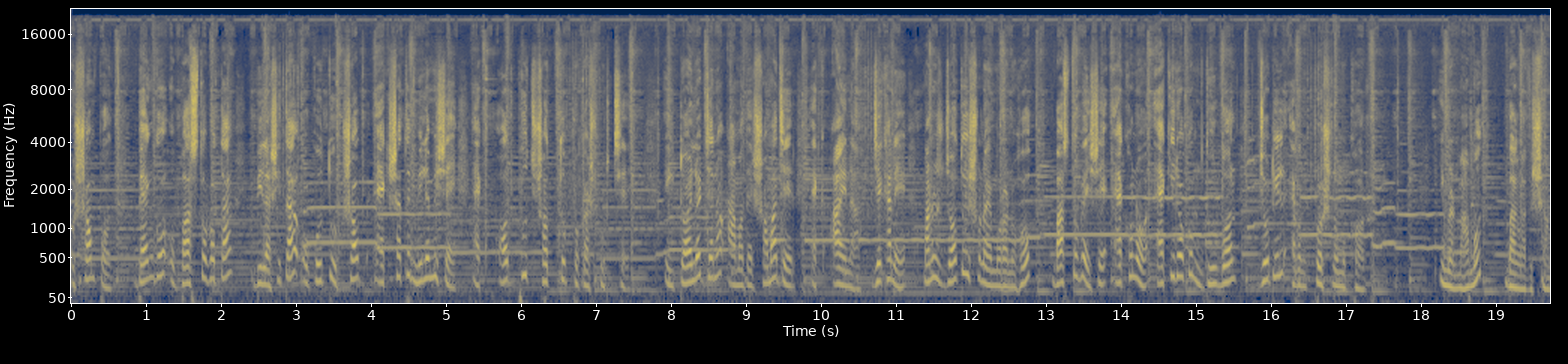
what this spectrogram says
ও সম্পদ, ব্যঙ্গ ও বাস্তবতা, বিলাসিতা ও কৌতুক সব একসাথে মিলেমিশে এক অদ্ভুত সত্য প্রকাশ করছে। এই টয়লেট যেন আমাদের সমাজের এক আয়না, যেখানে মানুষ যতই সোনায় মোড়ানো হোক, বাস্তবে সে এখনও একই রকম দুর্বল, জটিল এবং প্রশ্নমুখর। ইমরান মাহমুদ বাংলা ভিশন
